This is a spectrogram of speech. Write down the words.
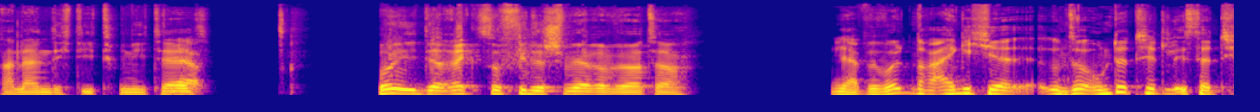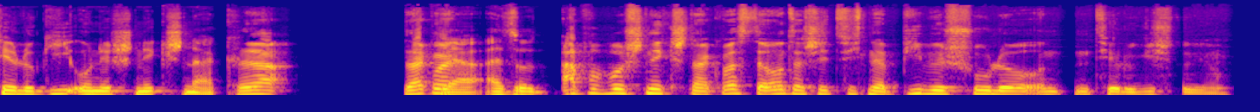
Allein durch die Trinität. Ja. Hui, direkt so viele schwere Wörter. Ja, wir wollten doch eigentlich hier, unser Untertitel ist ja Theologie ohne Schnickschnack. Ja. Sag mal, ja, also, apropos Schnickschnack, was ist der Unterschied zwischen einer Bibelschule und einem Theologiestudium?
